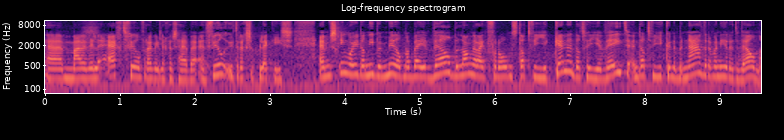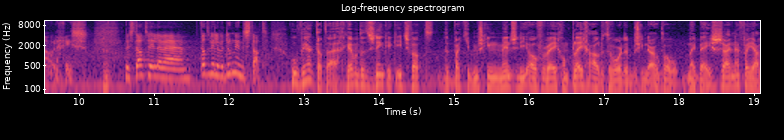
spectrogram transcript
Uh, maar we willen echt veel vrijwilligers hebben en veel Utrechtse plekjes. En misschien word je dan niet bemiddeld, maar ben je wel belangrijk voor ons dat we je kennen, dat we je weten en dat we je kunnen benaderen wanneer het wel nodig is. Ja. Dus dat willen, we, dat willen we doen in de stad. Hoe werkt dat eigenlijk? Want dat is denk ik iets wat, wat je misschien mensen die overwegen om pleegouder te worden, misschien daar ook wel mee bezig zijn. Hè? Van ja,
